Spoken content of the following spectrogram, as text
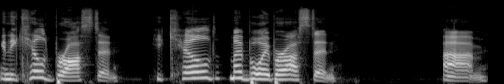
And he killed Brostin. He killed my boy Brostin. Um,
